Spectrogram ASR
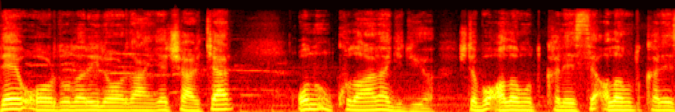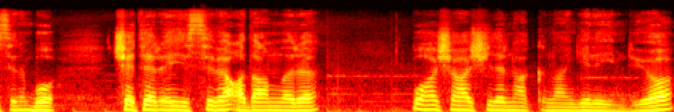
dev ordularıyla oradan geçerken onun kulağına gidiyor. İşte bu Alamut Kalesi, Alamut Kalesi'nin bu çete reisi ve adamları bu haşhaşilerin hakkından geleyim diyor.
